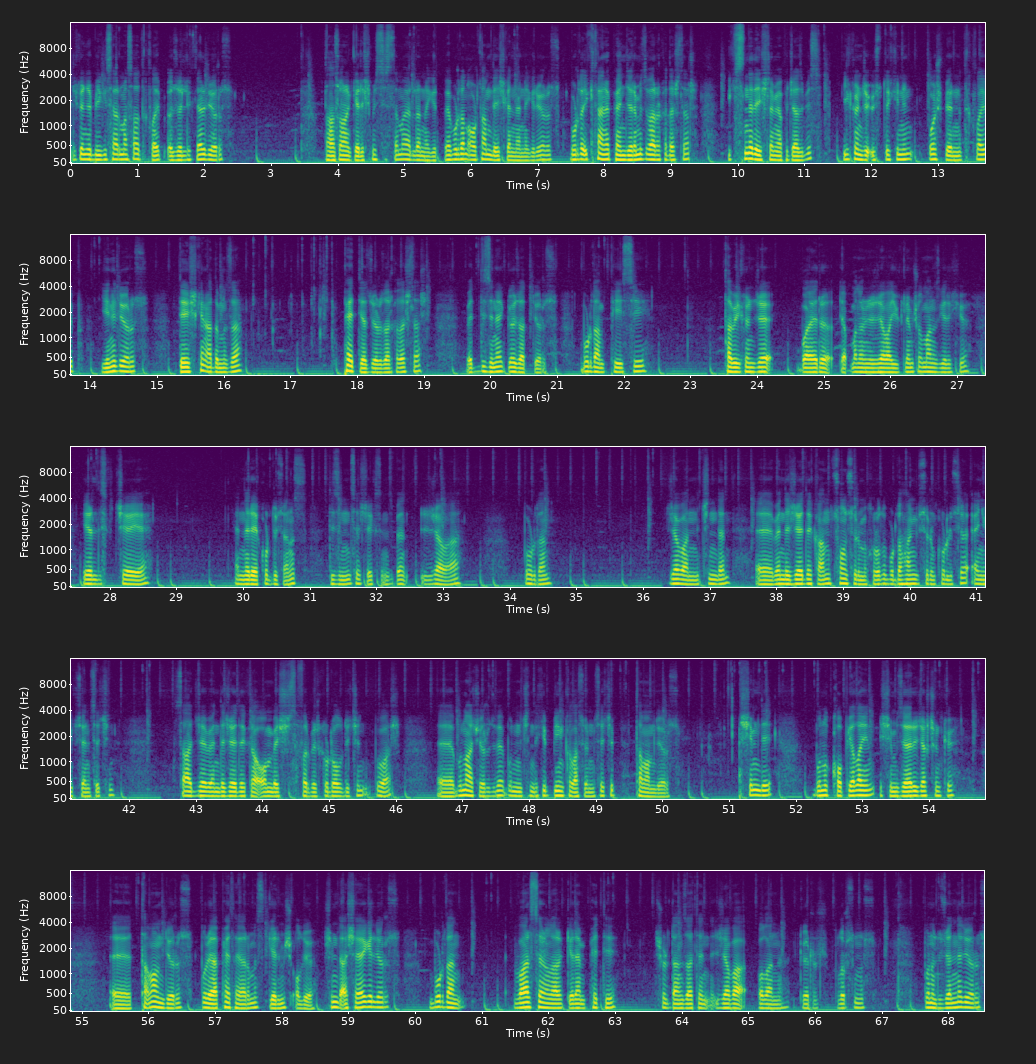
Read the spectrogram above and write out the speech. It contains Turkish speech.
İlk önce bilgisayar masaya tıklayıp özellikler diyoruz. Daha sonra gelişmiş sistem ayarlarına gir ve buradan ortam değişkenlerine giriyoruz. Burada iki tane penceremiz var arkadaşlar. İkisinde de işlem yapacağız biz. İlk önce üsttekinin boş bir yerine tıklayıp yeni diyoruz. Değişken adımıza pet yazıyoruz arkadaşlar. Ve dizine göz at diyoruz. Buradan PC Tabii ilk önce bu ayarı yapmadan önce Java yüklemiş olmanız gerekiyor. Yerel disk C'ye yani nereye kurduysanız dizini seçeceksiniz. Ben Java buradan Java'nın içinden e, ben de JDK'nın son sürümü kurulu. Burada hangi sürüm kuruluysa en yükseğini seçin. Sadece bende JDK 15.01 kurulu olduğu için bu var. E, bunu açıyoruz ve bunun içindeki bin klasörünü seçip tamam diyoruz. Şimdi bunu kopyalayın. işimize yarayacak çünkü. E, tamam diyoruz. Buraya pet ayarımız gelmiş oluyor. Şimdi aşağıya geliyoruz. Buradan varsayılan olarak gelen pet'i şuradan zaten Java olanı görür bulursunuz. Bunu düzenle diyoruz.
